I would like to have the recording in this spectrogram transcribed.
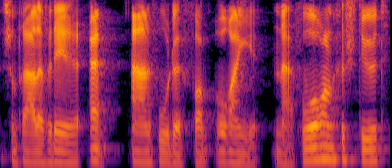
centrale verdediger en aanvoerder van Oranje, naar voren gestuurd.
